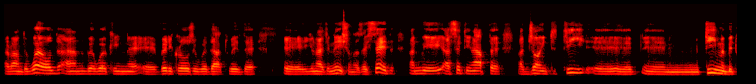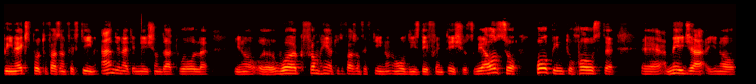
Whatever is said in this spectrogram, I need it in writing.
around the world, and we're working uh, uh very closely with that with the uh, United Nations, as I said, and we are setting up uh, a joint t- um, team between Expo 2015 and the United Nations that will. you know, work from here to 2015 on all these different issues. We are also hoping to host a major, you know,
